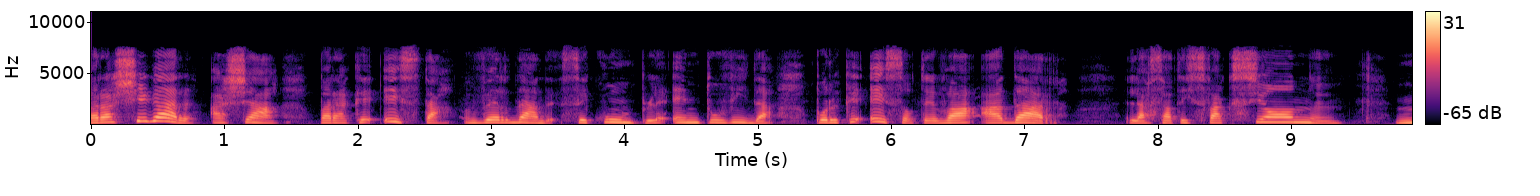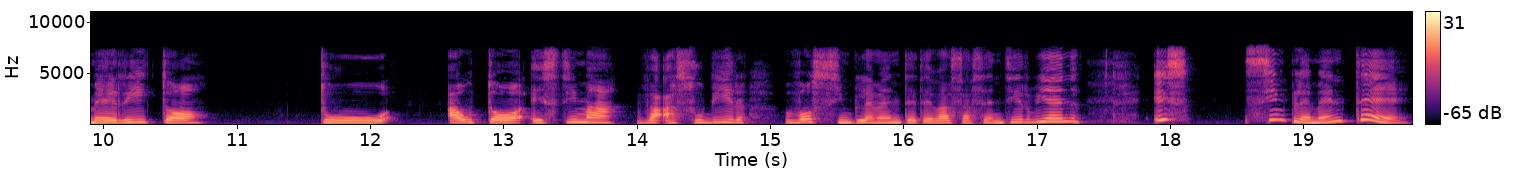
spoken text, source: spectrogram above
para llegar allá, para que esta verdad se cumple en tu vida, porque eso te va a dar la satisfacción, mérito, tu autoestima va a subir, vos simplemente te vas a sentir bien, es simplemente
